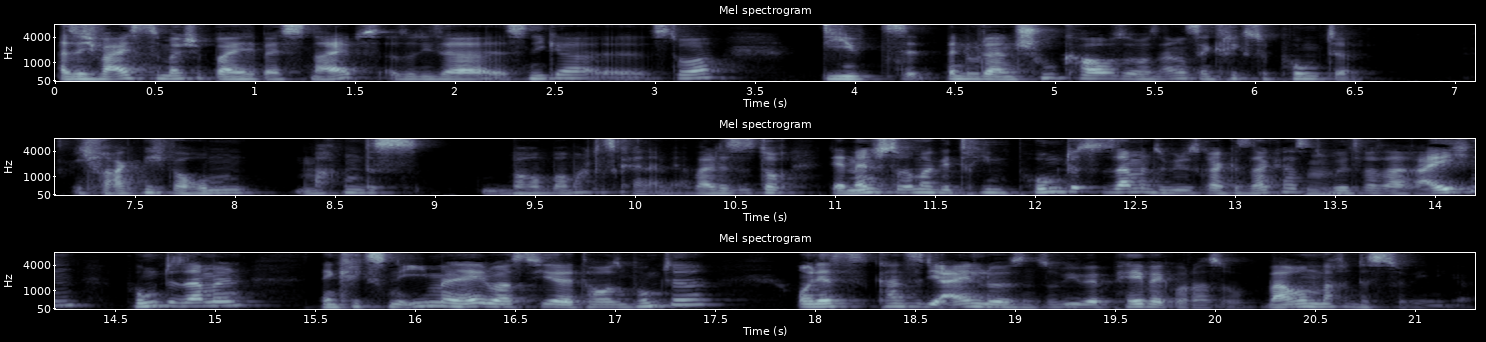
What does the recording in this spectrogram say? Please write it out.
Also ich weiß zum Beispiel bei, bei Snipes, also dieser Sneaker-Store, die, wenn du da einen Schuh kaufst oder was anderes, dann kriegst du Punkte. Ich frage mich, warum machen das, warum, warum macht das keiner mehr? Weil das ist doch, der Mensch ist doch immer getrieben, Punkte zu sammeln, so wie du es gerade gesagt hast. Mhm. Du willst was erreichen, Punkte sammeln, dann kriegst du eine E-Mail, hey, du hast hier 1000 Punkte und jetzt kannst du die einlösen, so wie bei Payback oder so. Warum machen das zu wenige?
